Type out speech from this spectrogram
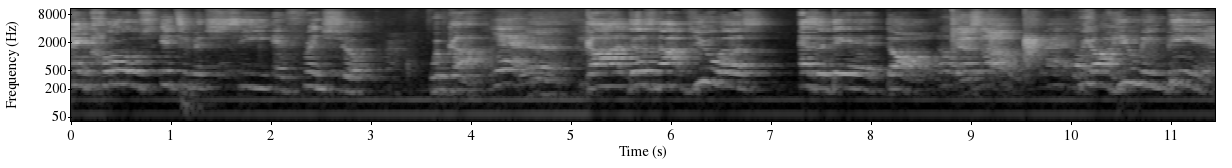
and close intimacy and friendship with God. God does not view us as a dead dog. We are human beings.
